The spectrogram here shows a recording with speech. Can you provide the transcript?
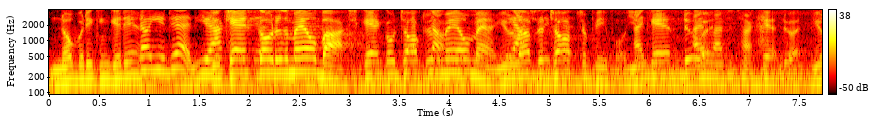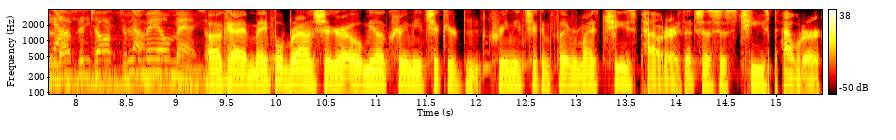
Nobody can get in. No, you did. You, You can't did. go to the mailbox. You can't go talk to No, the mailman. You You love to talk did. to people. You I can't do I it. love to talk. You can't do it. You You love to talk did. to the No, you mailman. So Okay, maple brown sugar, oatmeal, creamy chicken, creamy chicken flavored my cheese powder. That's just just cheese powder.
